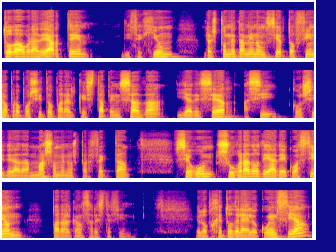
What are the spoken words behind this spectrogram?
Toda obra de arte dice Hume, responde también a un cierto fin o propósito para el que está pensada y ha de ser, así, considerada más o menos perfecta, según su grado de adecuación para alcanzar este fin. El objeto de la elocuencia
